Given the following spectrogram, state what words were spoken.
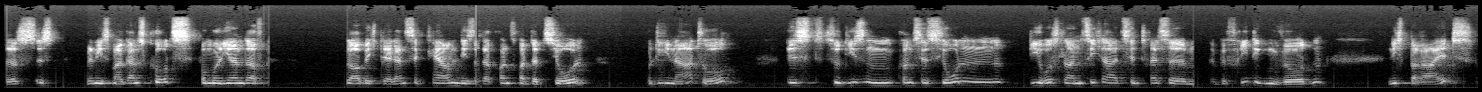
Das ist wenn ich es mal ganz kurz formulieren darf, glaube ich, der ganze Kern dieser Konfrontation. Und die NATO ist zu diesen Konzessionen, die Russlands Sicherheitsinteresse befriedigen würden, nicht bereit,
